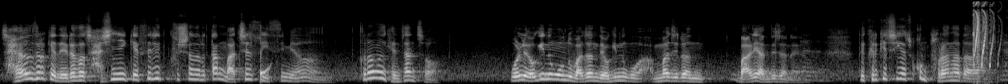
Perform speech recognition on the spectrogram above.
자연스럽게 내려서 자신 있게 스리트 쿠션으로 딱 맞출 수 있으면 그러면 괜찮죠. 원래 여기 있는 공도 맞았는데 여기 있는 공 안 맞으라는 말이 안 되잖아요. 네네. 근데 그렇게 치기가 조금 불안하다. 네.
